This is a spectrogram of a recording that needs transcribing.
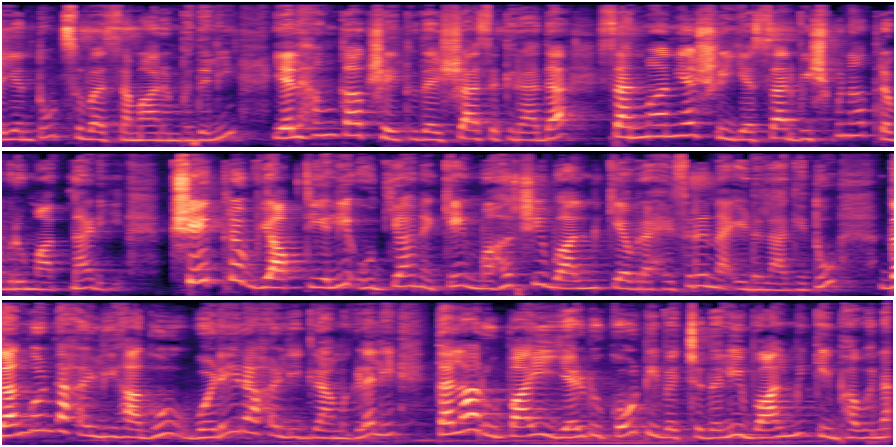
ಜಯಂತ್ಯೋತ್ಸವ ಸಮಾರಂಭದಲ್ಲಿ ಯಲಹಂಕ ಕ್ಷೇತ್ರದ ಶಾಸಕರಾದ ಸನ್ಮಾನ್ಯ ಶ್ರೀ ಎಸ್ಆರ್ ವಿಶ್ವನಾಥ್ ರವರು ಮಾತನಾಡಿ, ಕ್ಷೇತ್ರ ವ್ಯಾಪ್ತಿಯಲ್ಲಿ ಉದ್ಯಾನಕ್ಕೆ ಮಹರ್ಷಿ ವಾಲ್ಮೀಕಿ ಅವರ ಹೆಸರನ್ನು ಇಡಲಾಗಿದ್ದು, ಗಂಗೊಂಡಹಳ್ಳಿ ಹಾಗೂ ಒಡೇರಹಳ್ಳಿ ಗ್ರಾಮಗಳಲ್ಲಿ ತಲಾ ರೂಪಾಯಿ ಎರಡು ಕೋಟಿ ವೆಚ್ಚದಲ್ಲಿ ವಾಲ್ಮೀಕಿ ಭವನ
